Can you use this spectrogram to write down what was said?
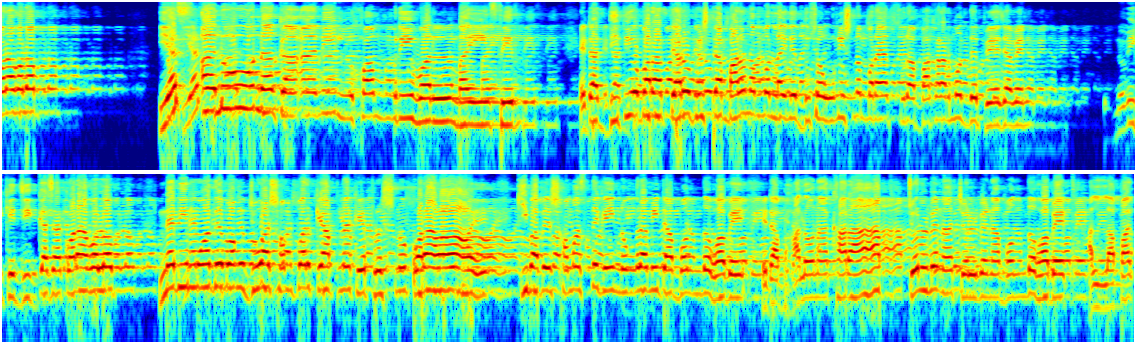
করা হলো ইয়াসআলুনাকা আনিল খামরি ওয়াল মাইসির এটা দ্বিতীয় পারা তেরো পৃষ্ঠা বারো নম্বর লাইনে দুশো উনিশ নম্বর আয়াত সুরা বাকারার মধ্যে পেয়ে যাবেন। নবীকে জিজ্ঞাসা করা হলো, নবী মদ এবং জুয়া সম্পর্কে আপনাকে প্রশ্ন করা হয়, কীভাবে সমাজ থেকে এই নোংরামিটা বন্ধ হবে? এটা ভালো না খারাপ? চলবে না চলবে না, বন্ধ হবে। আল্লাহ পাক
